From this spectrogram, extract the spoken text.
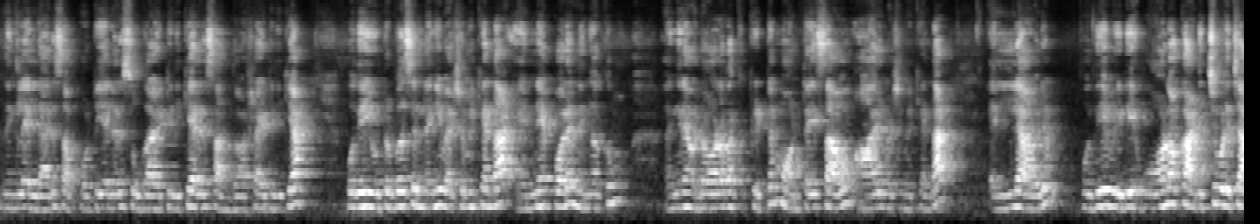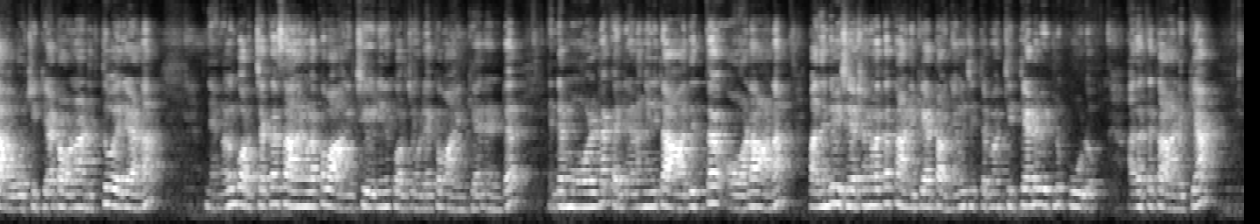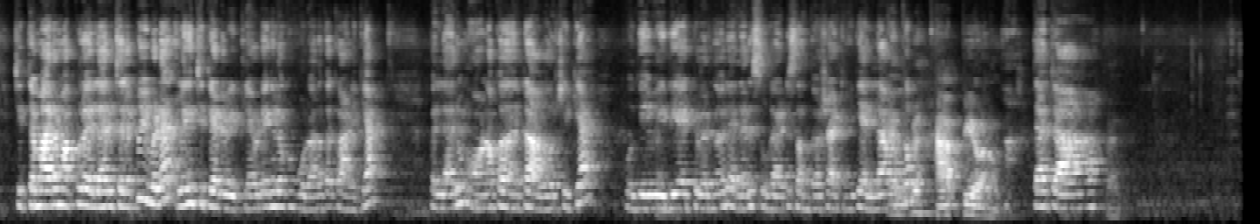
നിങ്ങളെല്ലാവരും സപ്പോർട്ട് ചെയ്യുക. എല്ലാവരും സുഖമായിട്ടിരിക്കുക. എല്ലാവരും സന്തോഷമായിട്ടിരിക്കുക. പുതിയ യൂട്യൂബേഴ്സ് ഉണ്ടെങ്കിൽ വിഷമിക്കേണ്ട. എന്നെ പോലെ നിങ്ങൾക്കും ഇങ്ങനെ ഡോളറൊക്കെ കിട്ടും മോണിറ്റൈസ് ആവും. ആരും വിഷമിക്കേണ്ട. എല്ലാവരും പുതിയ വീഡിയോ ഓണമൊക്കെ അടിച്ചു പൊളിച്ച് ആഘോഷിക്കുക. ഓണം അടുത്ത് വരികയാണ്. ഞങ്ങളും കുറച്ചൊക്കെ സാധനങ്ങളൊക്കെ വാങ്ങിച്ചു കഴിഞ്ഞ് കുറച്ചും കൂടിയൊക്കെ വാങ്ങിക്കാനുണ്ട്. എന്റെ മോളുടെ കല്യാണം കഴിഞ്ഞിട്ട് ആദ്യത്തെ ഓണമാണ്. അപ്പം അതിന്റെ വിശേഷങ്ങളൊക്കെ കാണിക്കാം കേട്ടോ. ഞങ്ങൾ ചിറ്റമ്മ ചിറ്റയുടെ വീട്ടിൽ കൂടും. അതൊക്കെ കാണിക്കാം. ചിറ്റമാരുടെ മക്കളും എല്ലാവരും ചിലപ്പോൾ ഇവിടെ അല്ലെങ്കിൽ ചിറ്റയുടെ വീട്ടിൽ എവിടെയെങ്കിലുമൊക്കെ കൂടും. അതൊക്കെ കാണിക്കാം. അപ്പോൾ എല്ലാവരും ഓണമൊക്കെ നന്നായിട്ട് ആഘോഷിക്കാം പുതിയ വീഡിയോ ആയിട്ട് വരുന്നവർ എല്ലാവരും സുഖമായിട്ട് സന്തോഷമായിട്ടിരിക്കും എല്ലാവർക്കും ഹാപ്പി ഓണം ടാറ്റാ.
